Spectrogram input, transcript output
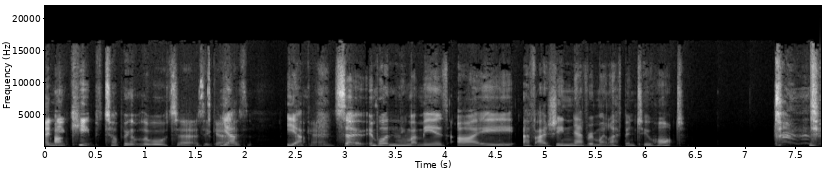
And you keep topping up the water as it goes. Yeah. Yeah. Okay. So important thing about me is I have actually never in my life been too hot.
